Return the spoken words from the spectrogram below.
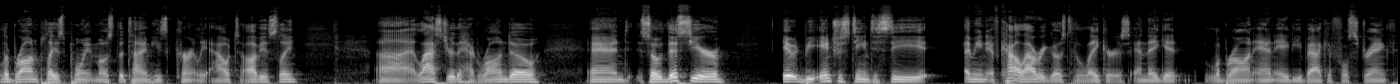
LeBron plays point most of the time. He's currently out, obviously. Uh, last year they had Rondo. And so this year, it would be interesting to see. I mean, if Kyle Lowry goes to the Lakers and they get LeBron and AD back at full strength,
